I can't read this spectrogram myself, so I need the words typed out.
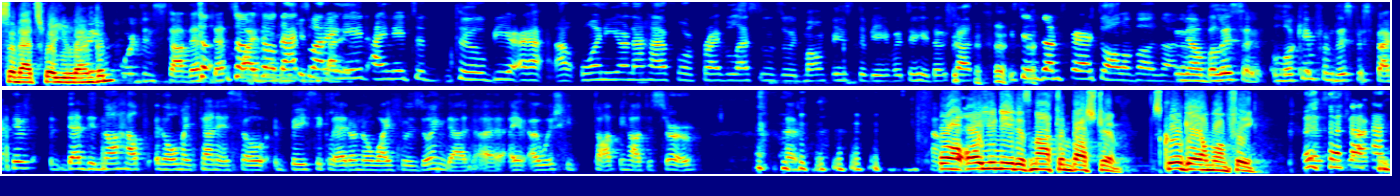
So that's where you learned Very them. important stuff. That's So, that's so, why so that's what I need. I need to to be uh, uh, one year and a half for private lessons with Monfils to be able to hit those shots. It seems unfair to all of us. No, but listen, looking from this perspective, that did not help at all my tennis. So basically, I don't know why he was doing that. I, I, I wish he taught me how to serve. But, um, Well, all you need is Martin Bostrom. Screw Gael Monfils. yes, exactly.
